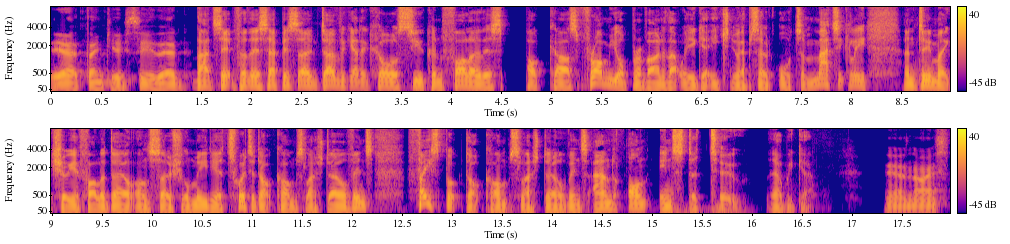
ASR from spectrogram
Yeah. Thank you. See you then. That's it for this episode. Don't forget, of course, you can follow this podcast from your provider. That way you get each new episode automatically. And do make sure you follow Dale on social media, twitter.com slash Dale Vince, facebook.com slash Dale Vince, and on Insta too. There we go. Yeah. Nice.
